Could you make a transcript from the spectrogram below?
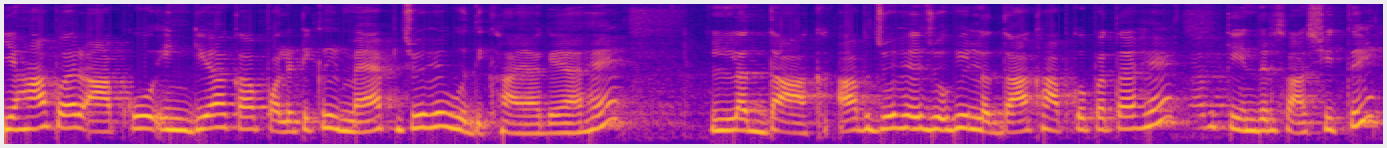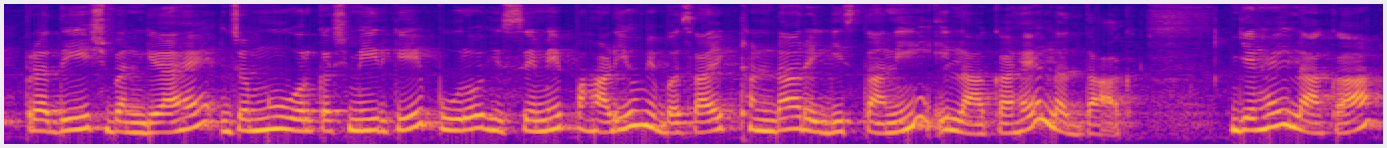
यहाँ पर आपको इंडिया का पॉलिटिकल मैप जो है वो दिखाया गया है। लद्दाख। अब जो है, जो कि लद्दाख, आपको पता है, अब केंद्र शासित प्रदेश बन गया है। जम्मू और कश्मीर के पूर्व हिस्से में पहाड़ियों में बसा एक ठंडा रेगिस्तानी इलाका है लद्दाख। यह इलाका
